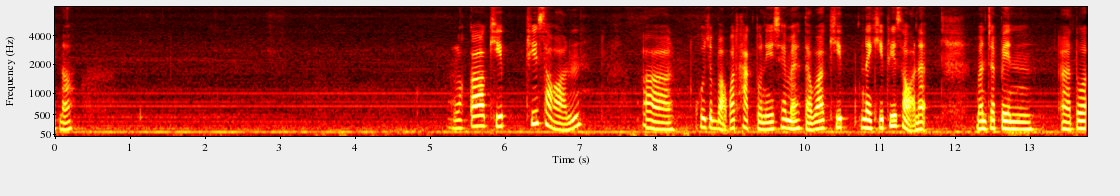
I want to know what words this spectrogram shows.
ศเนาะแล้วก็คลิป ที่สอนอครูจะบอกว่าถักตัวนี้ใช่ไหมแต่ว่าคลิปในคลิปที่สอนอะ่ะมันจะเป็นตัว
